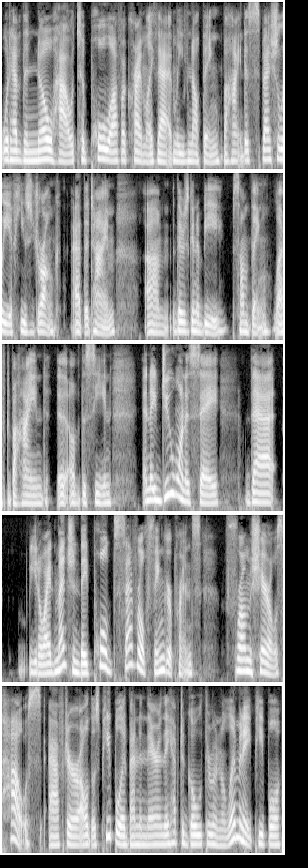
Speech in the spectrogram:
would have the know how to pull off a crime like that and leave nothing behind, especially if he's drunk at the time. Um, there's going to be something left behind uh, of the scene. And I do want to say that, you know, I'd mentioned they pulled several fingerprints from Sherrill's house after all those people had been in there and they have to go through and eliminate people.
